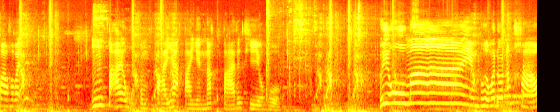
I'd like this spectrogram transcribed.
ฟาดมันเข้าไปอืมตายโอ้โหผมตายยากตายเย็นนักตายทุกทีโอ้โหเฮ้ยโอ้ไม่เผื่อมาโดนน้ำขาว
